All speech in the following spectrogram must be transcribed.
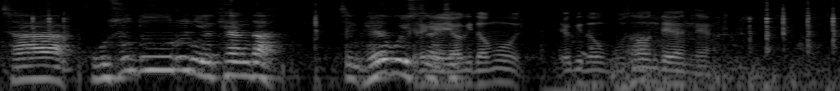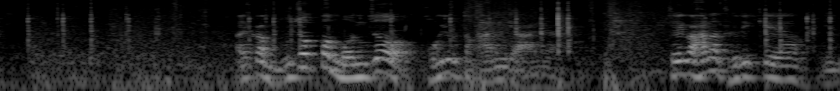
자 고수들은 이렇게 한다. 지금 배우고 있어요. 그러게 지금. 여기 너무 여기 너무 무서운 데였네요. 아니, 그러니까 무조건 먼저 거기부터 가는 게 아니야. 제가 하나 드릴게요. 이-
